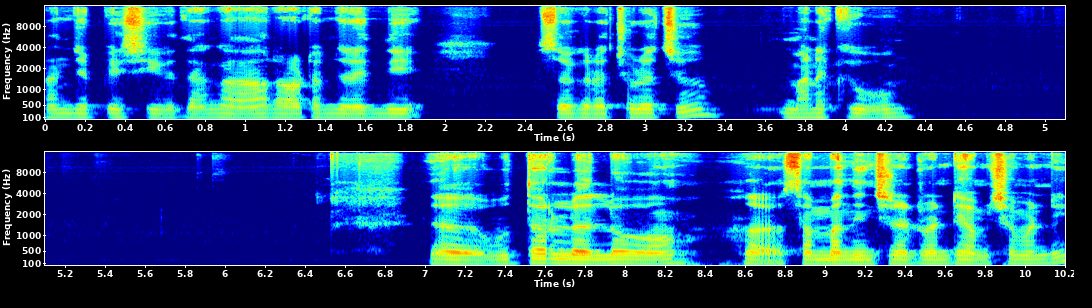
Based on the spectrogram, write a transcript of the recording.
అని చెప్పేసి ఈ విధంగా రావటం జరిగింది. సో ఇక్కడ చూడొచ్చు మనకు ఉత్తర్వులలో సంబంధించినటువంటి అంశం అండి.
